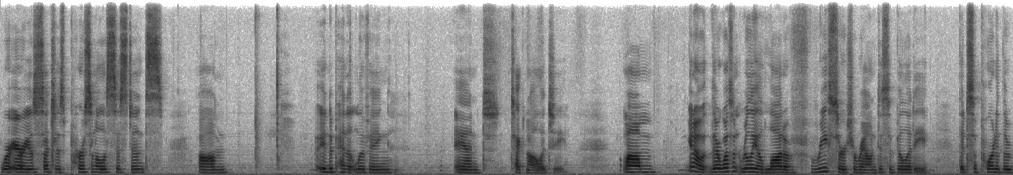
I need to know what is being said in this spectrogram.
were areas such as personal assistance, um, independent living, and technology. Um, you know, there wasn't really a lot of research around disability that supported the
